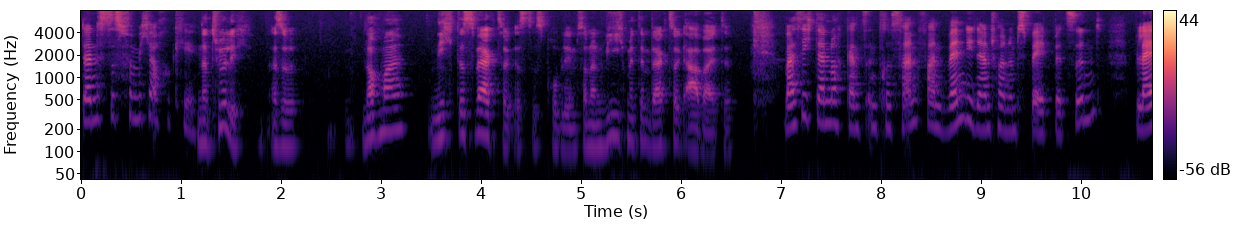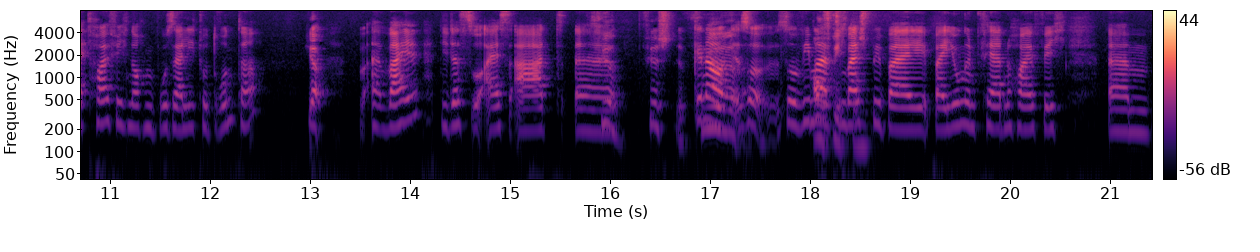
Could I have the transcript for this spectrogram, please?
dann ist das für mich auch okay. Natürlich. Also nochmal, nicht das Werkzeug ist das Problem, sondern wie ich mit dem Werkzeug arbeite. Was ich dann noch ganz interessant fand, wenn die dann schon im Spadebit sind, bleibt häufig noch ein Bosalito drunter. Ja. Weil die das so als Art. Äh, für, für, für, Genau, so, so wie man Aufrichtung. zum Beispiel bei, bei jungen Pferden häufig ähm,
